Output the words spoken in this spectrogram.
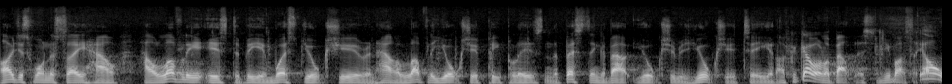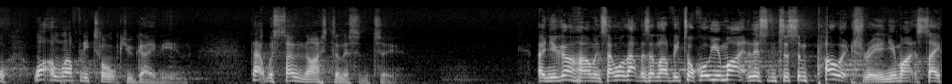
I just want to say how, how lovely it is to be in West Yorkshire and how lovely Yorkshire people is. And the best thing about Yorkshire is Yorkshire tea. And I could go on about this and you might say, oh, what a lovely talk you gave Ian. That was so nice to listen to. And you go home and say, well, that was a lovely talk. Or you might listen to some poetry and you might say,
